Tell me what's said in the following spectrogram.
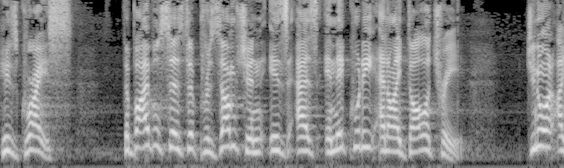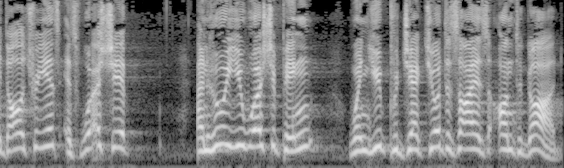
His grace. The Bible says that presumption is as iniquity and idolatry. Do you know what idolatry is? It's worship. And who are you worshiping when you project your desires onto God?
